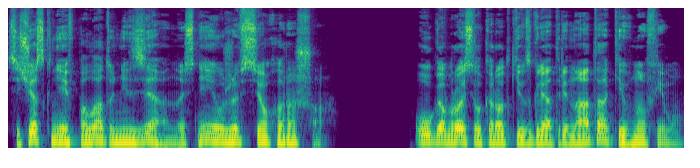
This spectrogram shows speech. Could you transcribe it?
«Сейчас к ней в палату нельзя, но с ней уже все хорошо». Уго бросил короткий взгляд Рената, кивнув ему.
